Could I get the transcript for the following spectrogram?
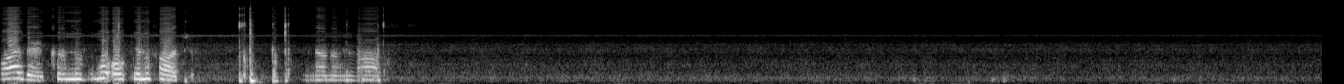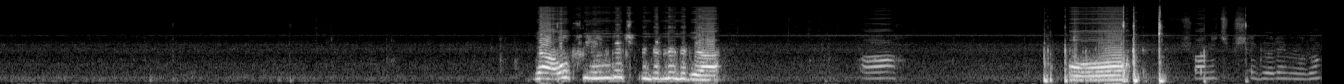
Vay be kırmızılı okyanus ağacı. İnanılmaz. Ya of yengeç midir nedir ya? Aa Oo, şu an hiçbir şey göremiyorum.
